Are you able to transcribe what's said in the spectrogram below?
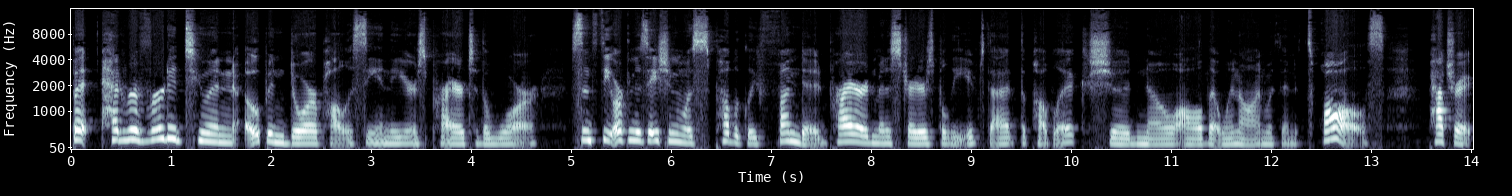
but had reverted to an open door policy in the years prior to the war. Since the organization was publicly funded, prior administrators believed that the public should know all that went on within its walls. Patrick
